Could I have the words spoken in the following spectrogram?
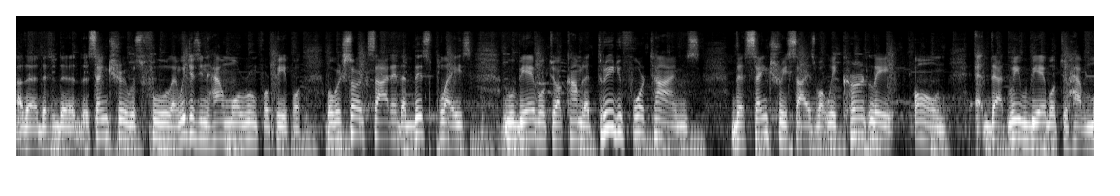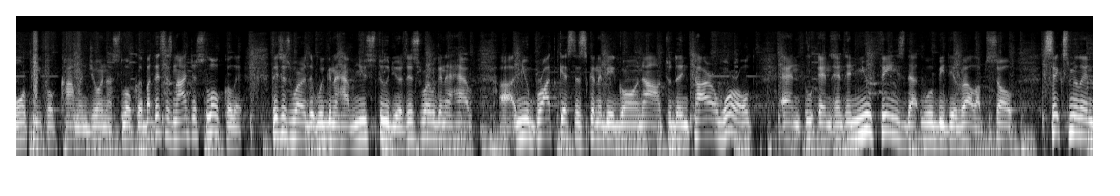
uh, the, the, the, the sanctuary was full, and we just didn't have more room for people. But we're so excited that this place will be able to accommodate three to four times the sanctuary size what we currently own eh, that we will be able to have more people come and join us locally. But this is not just locally. This is where we're going to have new studios. This is where we're going to have uh, new broadcasts that's going to be going out to the entire world and, and, and, and, new things that will be developed. So $6 million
